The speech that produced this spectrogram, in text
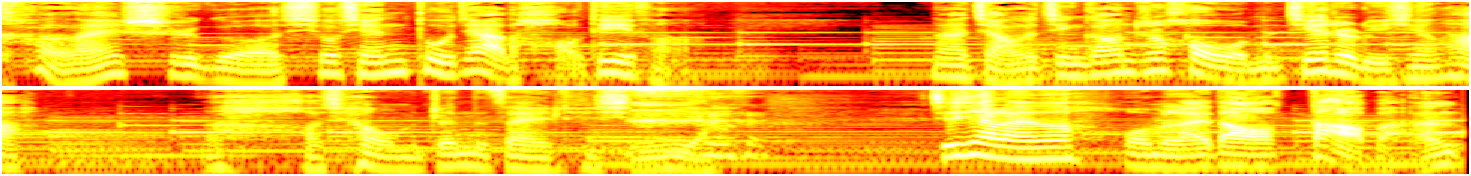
看来是个休闲度假的好地方。那讲了静冈之后，我们接着旅行哈，啊，好像我们真的在旅行一样。接下来呢，我们来到大阪。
